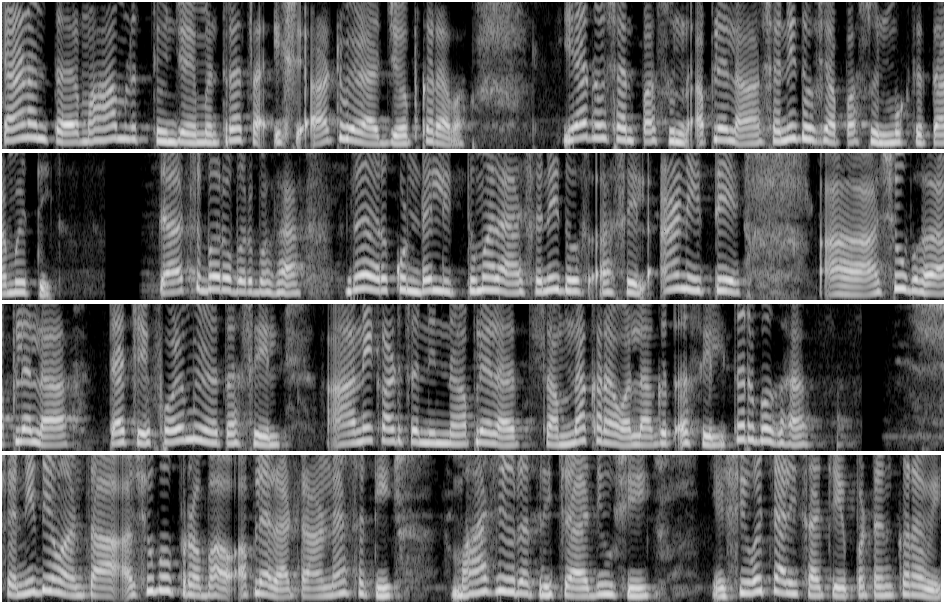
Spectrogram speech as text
त्यानंतर महामृत्युंजय मंत्राचा एकशे आठ वेळा जप करावा. या दोषांपासून आपल्याला शनिदोषापासून मुक्तता मिळते. त्याचबरोबर बघा जर कुंडलीत तुम्हाला शनिदोष असेल आणि ते अशुभ आपल्याला त्याचे फळ मिळत असेल अनेक अडचणींना आपल्याला सामना करावा लागत असेल तर बघा शनिदेवांचा अशुभ प्रभाव आपल्याला टाळण्यासाठी महाशिवरात्रीच्या दिवशी शिवचालिसाचे पठण करावे.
